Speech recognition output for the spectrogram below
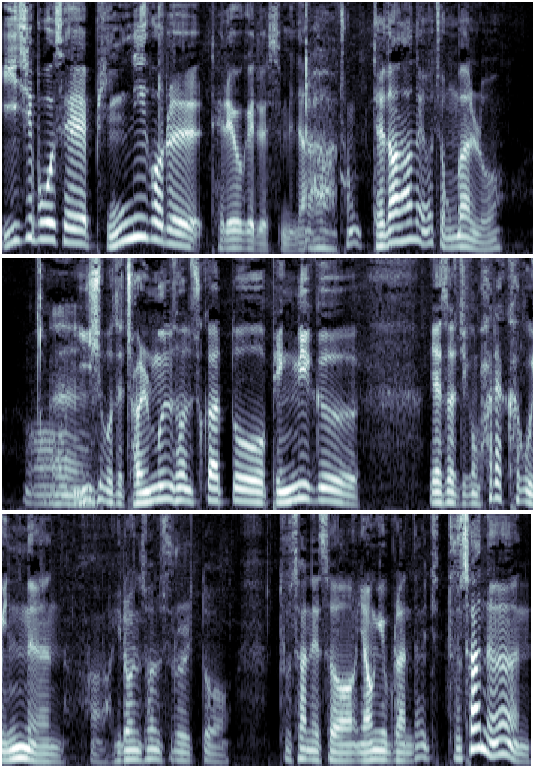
25세 빅리거를 데려오게 됐습니다. 아, 좀 대단하네요, 정말로. 어, 네. 25세 젊은 선수가 또 빅리그 에서 지금 활약하고 있는 어, 이런 선수를 또 두산에서 영입을 한다. 두산은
